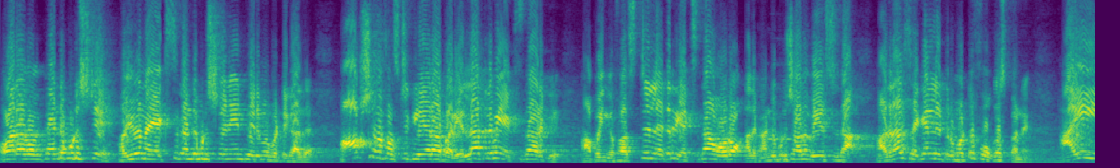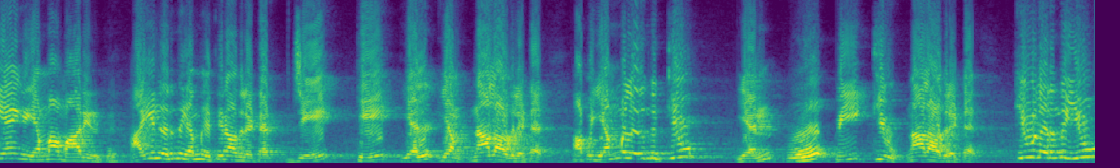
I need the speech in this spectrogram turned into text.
அவன் கண்டுபிடிச்சிட்டே ஐயோ நான் எக்ஸ் கண்டுபிடிச்சிட்டேனேன்னு பெருமைப்பட்டுக்காத. ஆப்ஷனை ஃபர்ஸ்ட் கிளியரா பாரு. எல்லாத்துலயுமே எக்ஸ் தான் இருக்கு. அப்ப இங்க ஃபர்ஸ்ட் லெட்டர் எக்ஸ் தான் வரும். அதை கண்டுபிடிச்சாலும் வேஸ்ட் தான். அதனால செகண்ட் லெட்டர் மட்டும் ஃபோக்கஸ் பண்ணு. ஐ ஏன் இங்க எம்மா மாறி இருக்கு? ஐல இருந்து எம் எத்தனாவது letter J K L M நாலாவது லெட்டர் அப்ப எம்ல இருந்து Q N O P Q நாலாவது லெட்டர் கியூல இருந்து U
